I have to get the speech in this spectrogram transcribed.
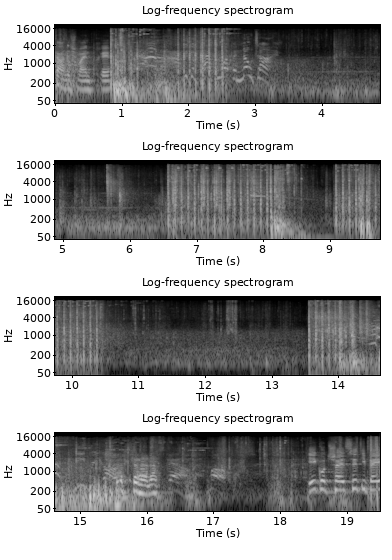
Gar nicht mein Prä. Ego Child City, Baby.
